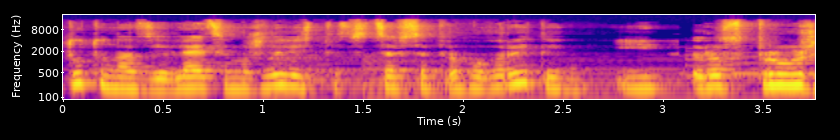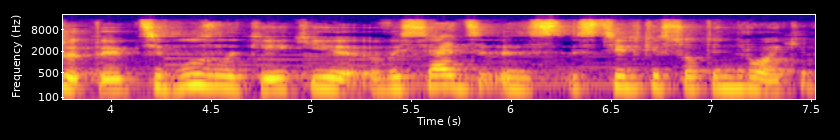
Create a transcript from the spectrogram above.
тут у нас з'являється можливість це все проговорити і розпружити ці вузлики, які висять стільки сотень років.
